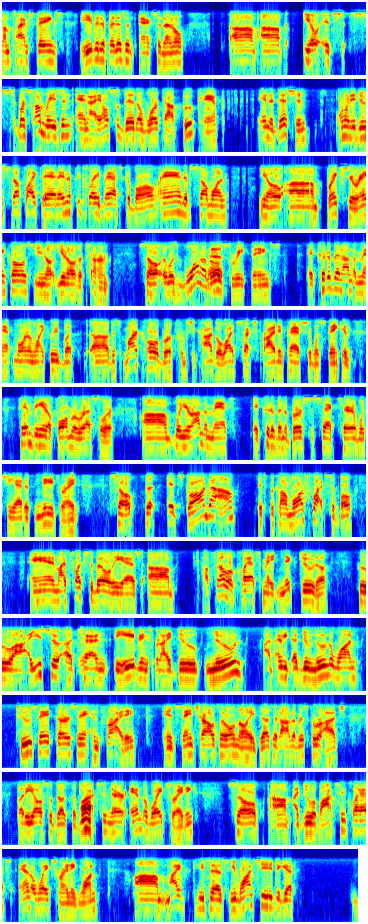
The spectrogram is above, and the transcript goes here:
sometimes things, even if it isn't accidental, um, uh, you know, it's for some reason. And I also did a workout boot camp in addition. And when you do stuff like that, and if you play basketball, and if someone, you know, um, breaks your ankles, you know, you know the term. So it was one of Yeah. those three things. It could have been on the mat more than likely, but uh, this Mark Holbrook from Chicago White Sox Pride and Passion was thinking, him being a former wrestler, um, when you're on the mat, it could have been a bursa sac tear, which he had his knee drained. So the, it's gone down. It's become more flexible, and my flexibility as um, a fellow classmate, Nick Duda, who uh, I used to attend the evenings, but I do noon. I, mean, I do noon to one Tuesday, Thursday, and Friday in St. Charles, Illinois. He does it out of his garage, but he also does the boxing there and the weight training. So um, I do a boxing class and a weight training one. Um, my he says he wants you to get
